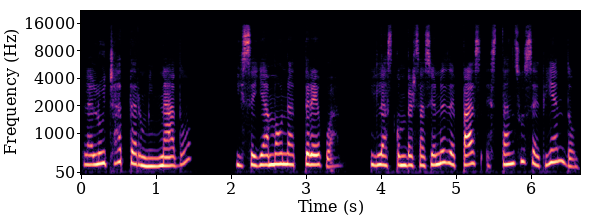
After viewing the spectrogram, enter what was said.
La lucha ha terminado y se llama una tregua, y las conversaciones de paz están sucediendo.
